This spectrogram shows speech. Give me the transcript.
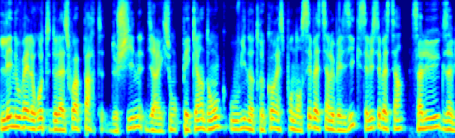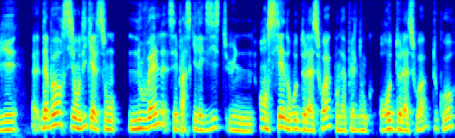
Les nouvelles routes de la soie partent de Chine, direction Pékin donc, où vit notre correspondant Sébastien Lebelzik. Salut Sébastien. Salut Xavier. D'abord, si on dit qu'elles sont nouvelles, c'est parce qu'il existe une ancienne route de la soie, qu'on appelle donc route de la soie, tout court.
